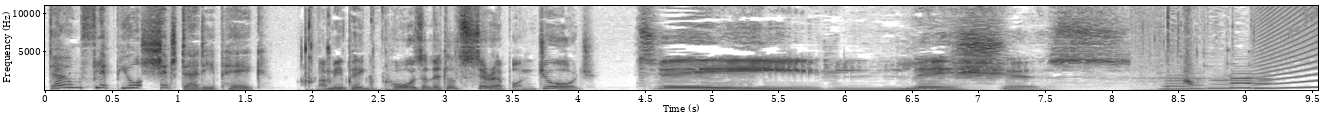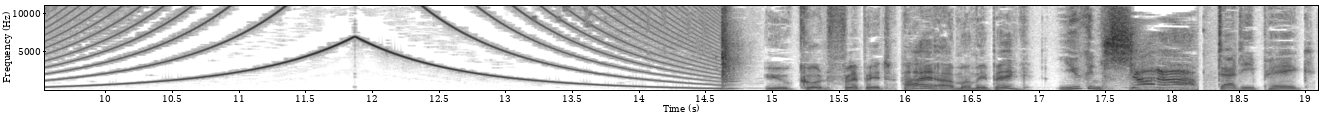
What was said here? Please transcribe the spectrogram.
Don't flip your shit, Daddy Pig. Mummy Pig pours a little syrup on George. Delicious. You could flip it higher, Mummy Pig. You can Shut up! Daddy Pig.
